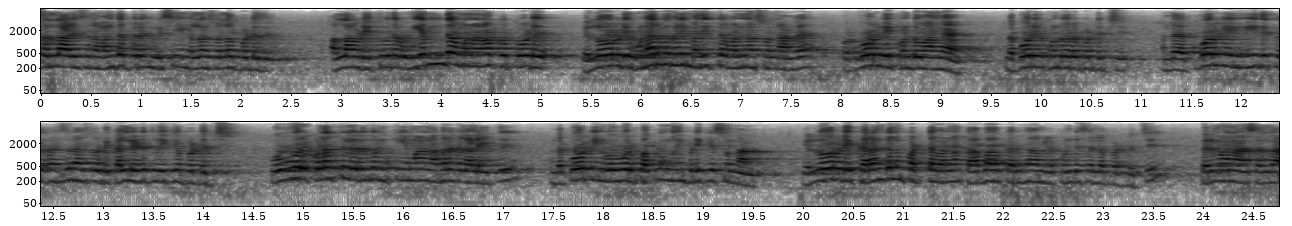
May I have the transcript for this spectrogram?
சல்லா அலிஸ்லாம் வந்த பிறகு விஷயங்கள்லாம் சொல்லப்படுது. அல்லாவுடைய தூதர் உயர்ந்த உண நோக்கத்தோடு எல்லோருடைய உணர்வுகளையும் மதித்த வண்ணம் சொன்னாங்க. ஒரு போர்வை கொண்டு வாங்க. இந்த போர்வை கொண்டு வரப்பட்டுச்சு. அந்த போர்வையின் மீது ஹசராசுடைய கல் எடுத்து வைக்கப்பட்டுச்சு. ஒவ்வொரு குளத்திலிருந்து முக்கியமான நபர்கள் அழைத்து அந்த போர்வையின் ஒவ்வொரு பக்கங்களையும் பிடிக்க சொன்னாங்க. எல்லோருடைய கரங்களும் பட்ட வண்ணம் காபா கருகாமில் கொண்டு செல்லப்பட்டுச்சு. பெருமானா செல்லா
